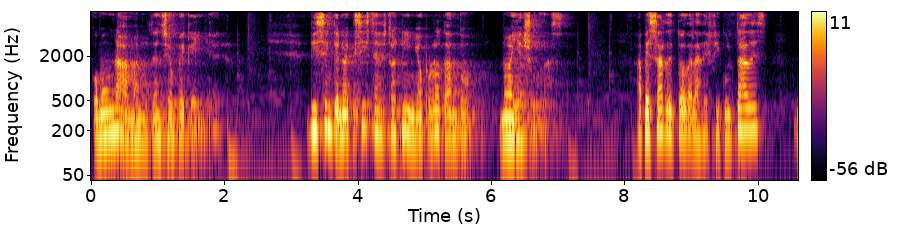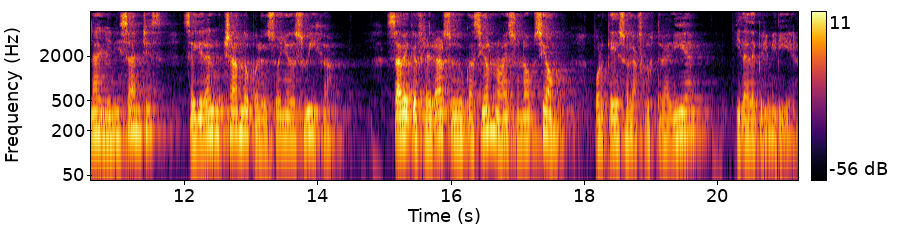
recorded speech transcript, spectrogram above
como una manutención pequeña. Dicen que no existen estos niños, por lo tanto, no hay ayudas. A pesar de todas las dificultades, Nayeli Sánchez seguirá luchando por el sueño de su hija. Sabe que frenar su educación no es una opción, porque eso la frustraría y la deprimiría.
